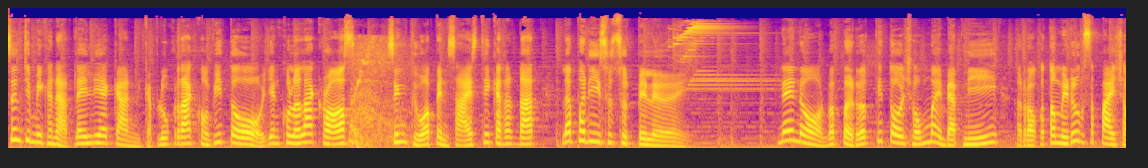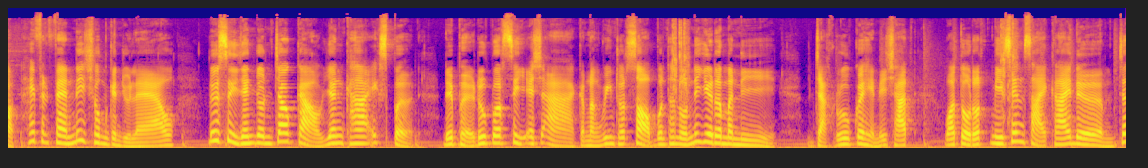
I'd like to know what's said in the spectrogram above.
ซึ่งจะมีขนาดไล่เลี่ยกันกับลูกรักของพี่โตยัง Corolla Cross ซึ่งถือว่าเป็นไซส์ที่กระทัดรัดและพอดีสุดๆไปเลย แน่นอนว่าเปิดรถพี่โตชมใหม่แบบนี้ เราก็ต้องมีรูปสปายช็อตให้แฟนๆ ได้ชมกันอยู่แล้ว โดยสื่อยานยนต์เจ้าเก่ายังคาเอ็กซ์เพรสได้เผยรูปรถ CHR กำลังวิ่งทดสอบบนถนนในเยอรมนี จากรูปก็เห็นได้ชัด ว่าตัวรถมีเส้นสายคล้ายเดิม จะ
